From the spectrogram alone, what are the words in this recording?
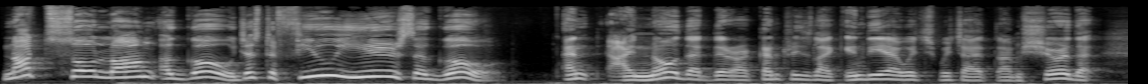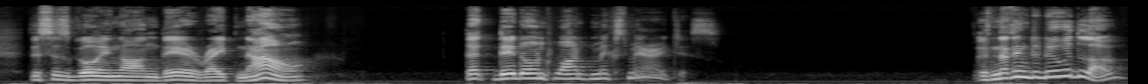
Not so long ago, just a few years ago, and I know that there are countries like India, which, which I, I'm sure that this is going on there right now, that they don't want mixed marriages. It's nothing to do with love.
